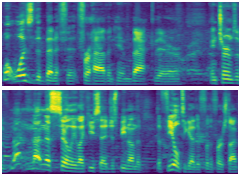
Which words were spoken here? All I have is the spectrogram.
What was the benefit for having him back there in terms of not, not necessarily, like you said, just being on the, the field together for the first time,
